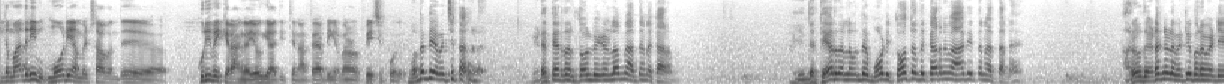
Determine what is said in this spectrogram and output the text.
இந்த மாதிரி மோடி அமித்ஷா வந்து குறிவைக்கிறாங்க யோகி ஆதித்யநாத்தை அப்படிங்கிற மாதிரியான ஒரு பேச்சு போகுது. முதட்டையை வச்சுட்டாங்களே. இடைத்தேர்தல் தோல்விகள் எல்லாமே அதுதானே காரணம். இந்த தேர்தலில் வந்து மோடி தோத்ததுக்கு காரணமே ஆதித்யநாத் தானே? அறுபது இடங்களில் வெற்றி பெற வேண்டிய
